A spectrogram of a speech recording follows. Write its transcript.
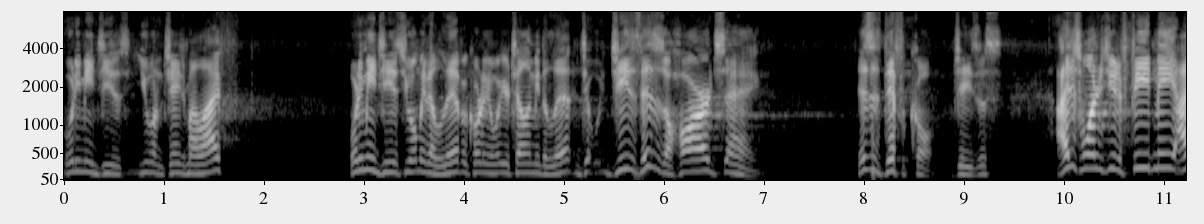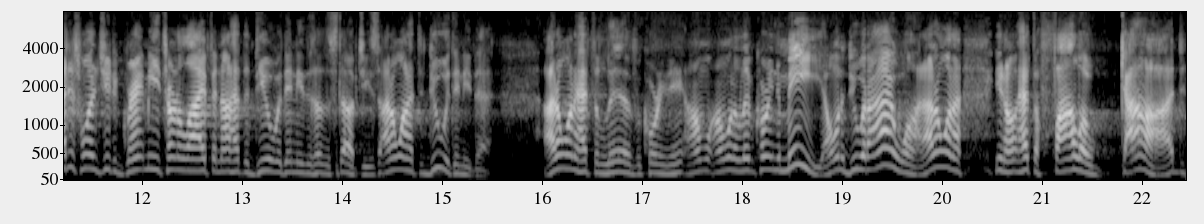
What do you mean, Jesus? You want to change my life? What do you mean, Jesus? You want me to live according to what you're telling me to live? Jesus, this is a hard saying. This is difficult, Jesus. I just wanted you to feed me. I just wanted you to grant me eternal life and not have to deal with any of this other stuff, Jesus. I don't want to have to do with any of that. I don't want to have to live according to, I want to live according to me. I want to do what I want. I don't want to, you know, have to follow God,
